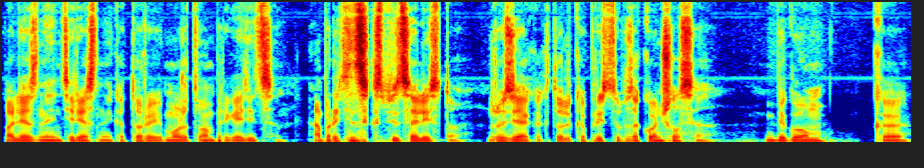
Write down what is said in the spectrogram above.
полезный, интересный, который может вам пригодиться. Обратиться к специалисту. Друзья, как только приступ закончился, бегом к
